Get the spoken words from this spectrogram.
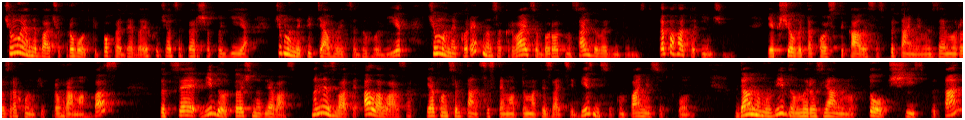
Чому я не бачу проводки по ПДВ, хоча це перша подія, чому не підтягується договір, чому некоректно закривається оборотно-сальдова відомість та багато іншого. Якщо ви також стикалися з питаннями взаєморозрахунків в програмах БАС, то це відео точно для вас. Мене звати Алла Лазар, я консультант системи автоматизації бізнесу компанії Softcom. В даному відео ми розглянемо топ-6 питань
